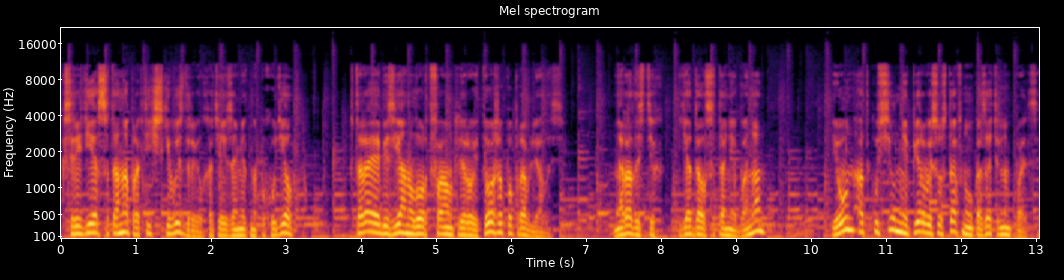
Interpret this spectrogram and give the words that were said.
К среде сатана практически выздоровел, хотя и заметно похудел. Вторая обезьяна, лорд Фаунтлерой, тоже поправлялась. На радостях я дал сатане банан, и он откусил мне первый сустав на указательном пальце.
